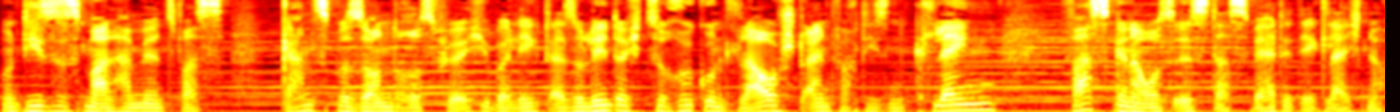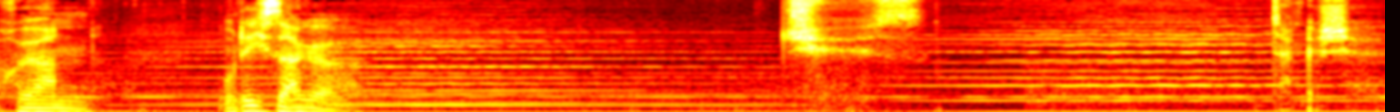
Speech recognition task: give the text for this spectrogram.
und dieses Mal haben wir uns was ganz Besonderes für euch überlegt. Also lehnt euch zurück und lauscht einfach diesen Klängen. Was genau es ist, das werdet ihr gleich noch hören. Und ich sage Tschüss. Dankeschön.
